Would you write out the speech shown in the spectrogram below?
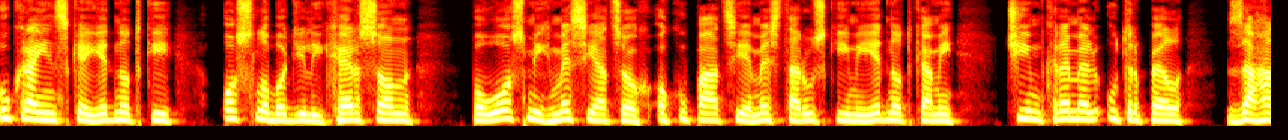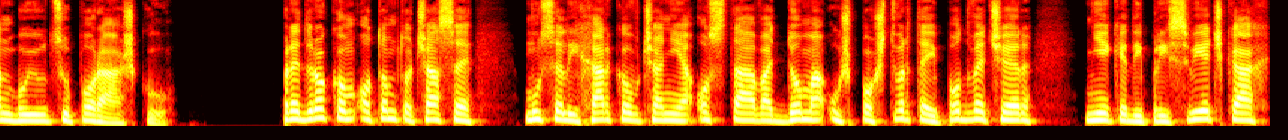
Ukrajinské jednotky oslobodili Kherson po 8 mesiacoch okupácie mesta ruskými jednotkami, čím Kremel utrpel zahanbujúcu porážku. Pred rokom o tomto čase museli Charkovčania ostávať doma už po štvrtej podvečer, niekedy pri sviečkach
